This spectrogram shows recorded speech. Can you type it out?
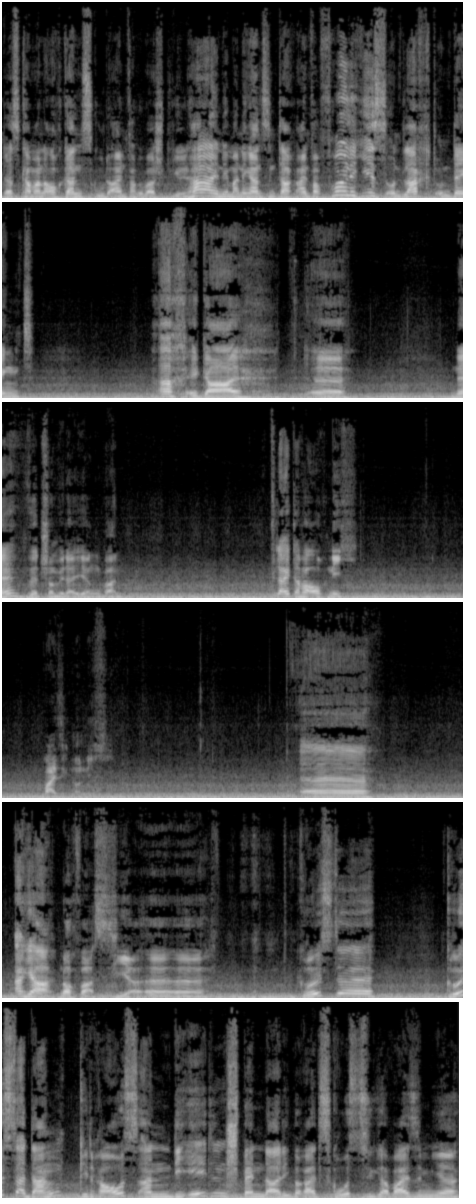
das kann man auch ganz gut einfach überspielen. Ha, indem man den ganzen Tag einfach fröhlich ist und lacht und denkt, ach egal, äh, ne, wird schon wieder irgendwann. Vielleicht aber auch nicht. Weiß ich noch nicht. Äh, ach ja, noch was hier. Äh, äh größte Größter Dank geht raus an die edlen Spender, die bereits großzügigerweise mir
